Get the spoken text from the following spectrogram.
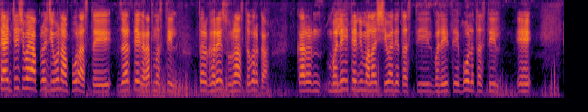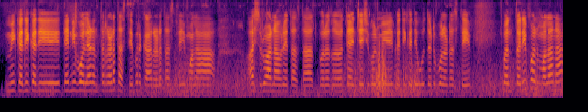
त्यांच्याशिवाय आपलं जीवन अपुरं असते. जर ते घरात नसतील तर घरे सुनं असतं बरं का. कारण भले त्यांनी मला शिवा देत असतील भले ते बोलत असतील ए मी कधी कधी त्यांनी बोलल्यानंतर रडत असते बरं का. रडत असते मला अश्रू अनावर येत असतात. परत त्यांच्याशी पण मी कधी कधी उदट बोलत असते. पण तरी पण मला ना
